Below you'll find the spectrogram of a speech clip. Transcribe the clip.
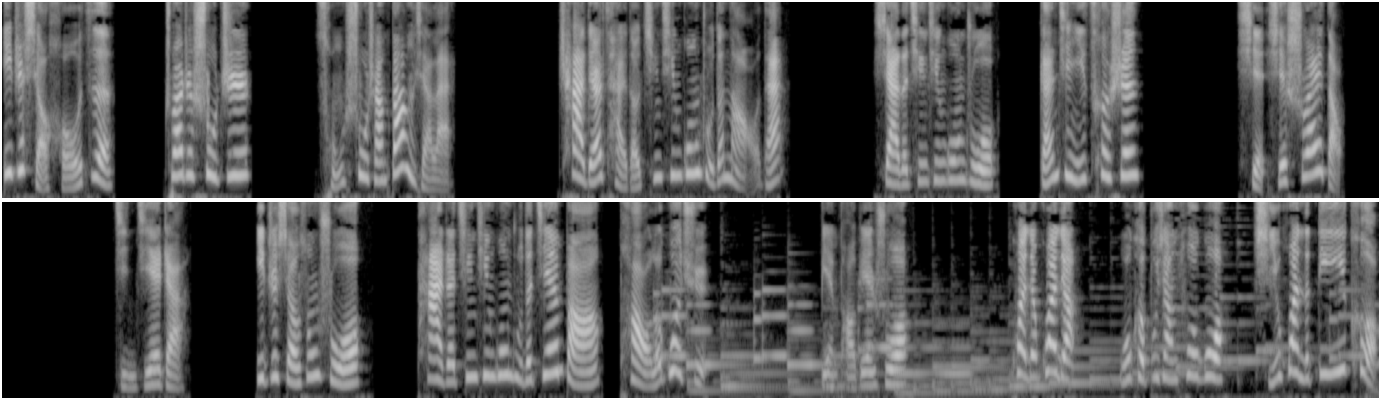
一只小猴子抓着树枝，从树上荡下来，差点踩到青青公主的脑袋，吓得青青公主赶紧一侧身，险些摔倒。紧接着，一只小松鼠踏着青青公主的肩膀跑了过去，边跑边说：“快点，快点！”我可不想错过奇幻的第一课。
